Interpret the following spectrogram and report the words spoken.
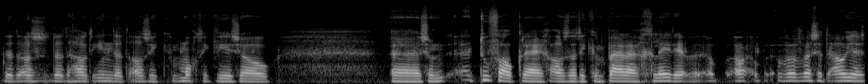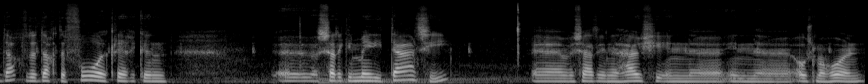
Dat, als, dat houdt in dat als ik, mocht ik weer zo eh, zo'n toeval krijg als dat ik een paar dagen geleden, op, op- wat was het oudjaarsdag of de dag ervoor, kreeg ik een, eh, zat ik in meditatie. Eh, we zaten in een huisje in, eh in eh Oostmaarhoorn.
